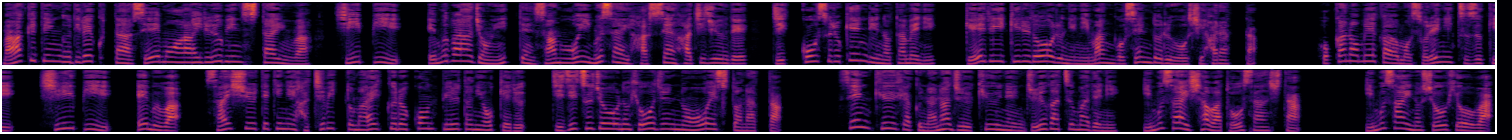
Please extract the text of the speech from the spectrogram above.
マーケティングディレクターシーモア・ I・ルービンスタインは CP/M バージョン1.3を IMSAI 8080で実行する権利のためにゲイリー・キルドールに2万5千ドルを支払った。他のメーカーもそれに続き CP/M は最終的に8ビットマイクロコンピュータにおける事実上の標準の OS となった。1979年10月までにイムサイ社は倒産した。イムサイの商標は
